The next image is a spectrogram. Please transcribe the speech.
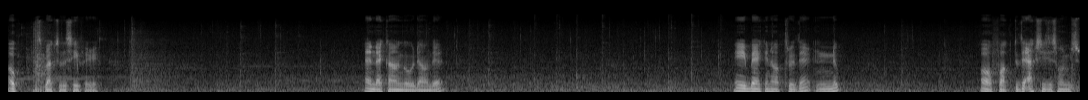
Oh, it's back to the safe area. And I can't go down there. Hey, back and hop through there. Nope. Oh fuck, did they actually just want me to...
